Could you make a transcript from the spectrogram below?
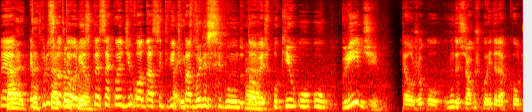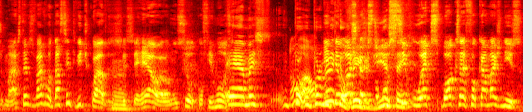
É, Tá- é tá- por isso tá que eu teorizo com essa coisa de rodar 120 E por segundo, é. talvez. Porque o, o Grid, que é o jogo, um desses jogos de corrida da Codemasters, vai rodar 120 quadros. Isso é real, ela anunciou, confirmou. É, mas o, o problema então eu é acho que eu que vejo o, disso é o, o Xbox vai focar mais nisso.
